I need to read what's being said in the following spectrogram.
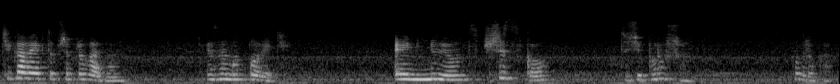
Ciekawe, jak to przeprowadzą. Ja znam odpowiedź. Eliminując wszystko, co się porusza po drogach.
